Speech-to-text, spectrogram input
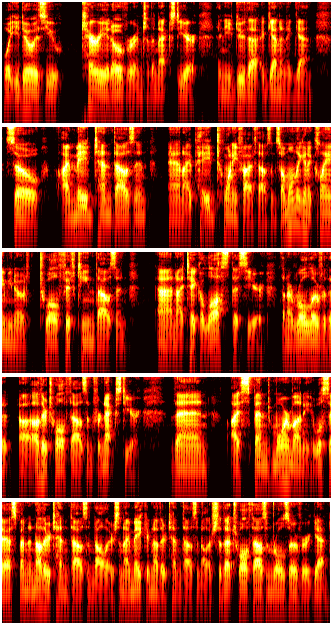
What you do is you carry it over into the next year and you do that again and again. So I made 10,000 and I paid 25,000. So I'm only going to claim, you know, 12, 15,000 and I take a loss this year, then I roll over the uh, other 12,000 for next year. Then I spend more money. We'll say I spend another $10,000 and I make another $10,000. So that 12,000 rolls over again.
